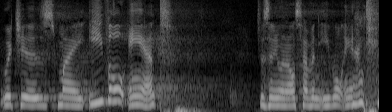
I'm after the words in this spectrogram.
which is my evil aunt. Does anyone else have an evil aunt?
